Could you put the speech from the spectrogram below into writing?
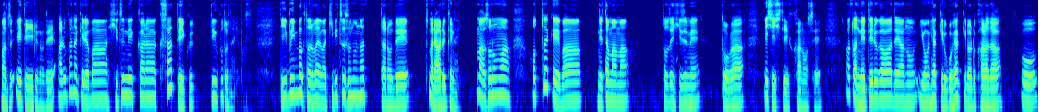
まず得ているので歩かなければ蹄めから腐っていくっていうことになります。DV インパクトの場合は起立不能になったのでつまり歩けない。まあそのままほっといけば寝たまま当然蹄め等が壊死していく可能性。あとは寝てる側であの400キロ500キロある体を、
